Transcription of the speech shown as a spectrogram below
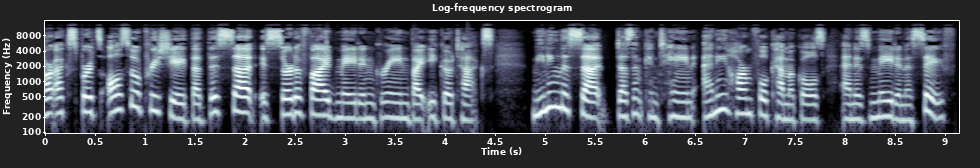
Our experts also appreciate that this set is certified made in green by Oeko-Tex, meaning the set doesn't contain any harmful chemicals and is made in a safe,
